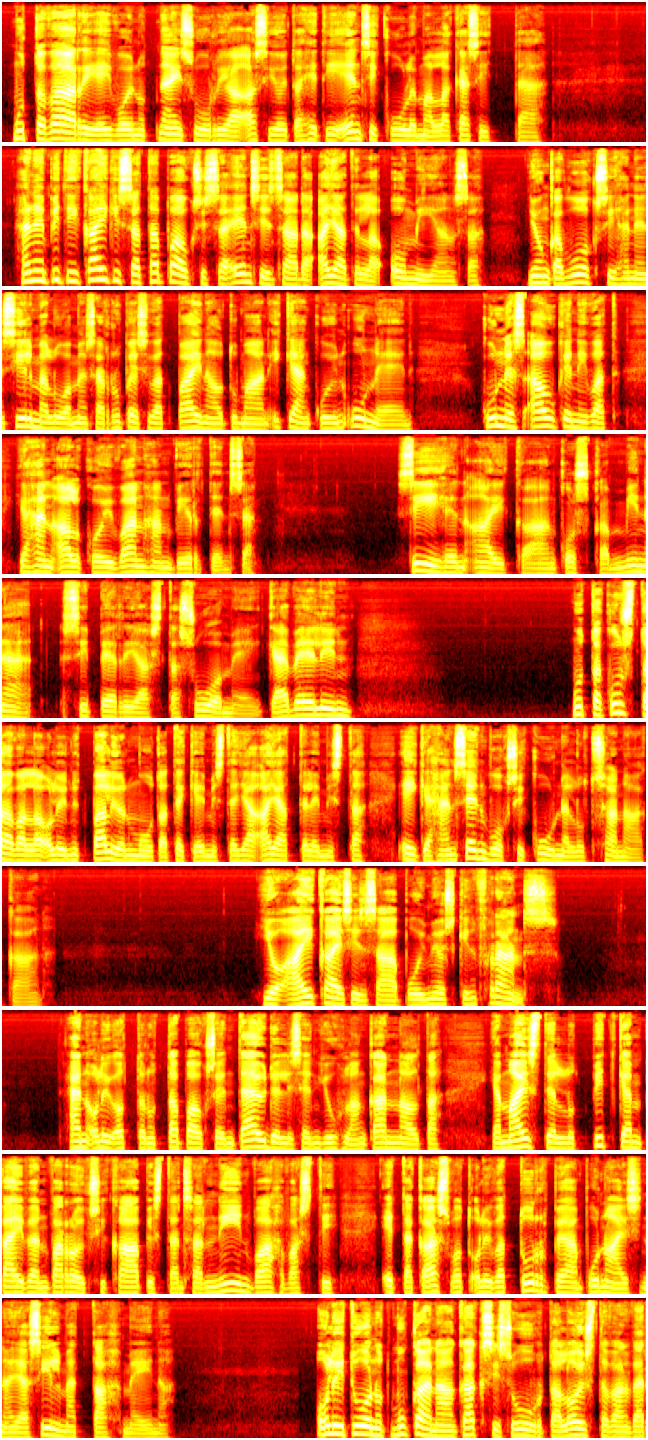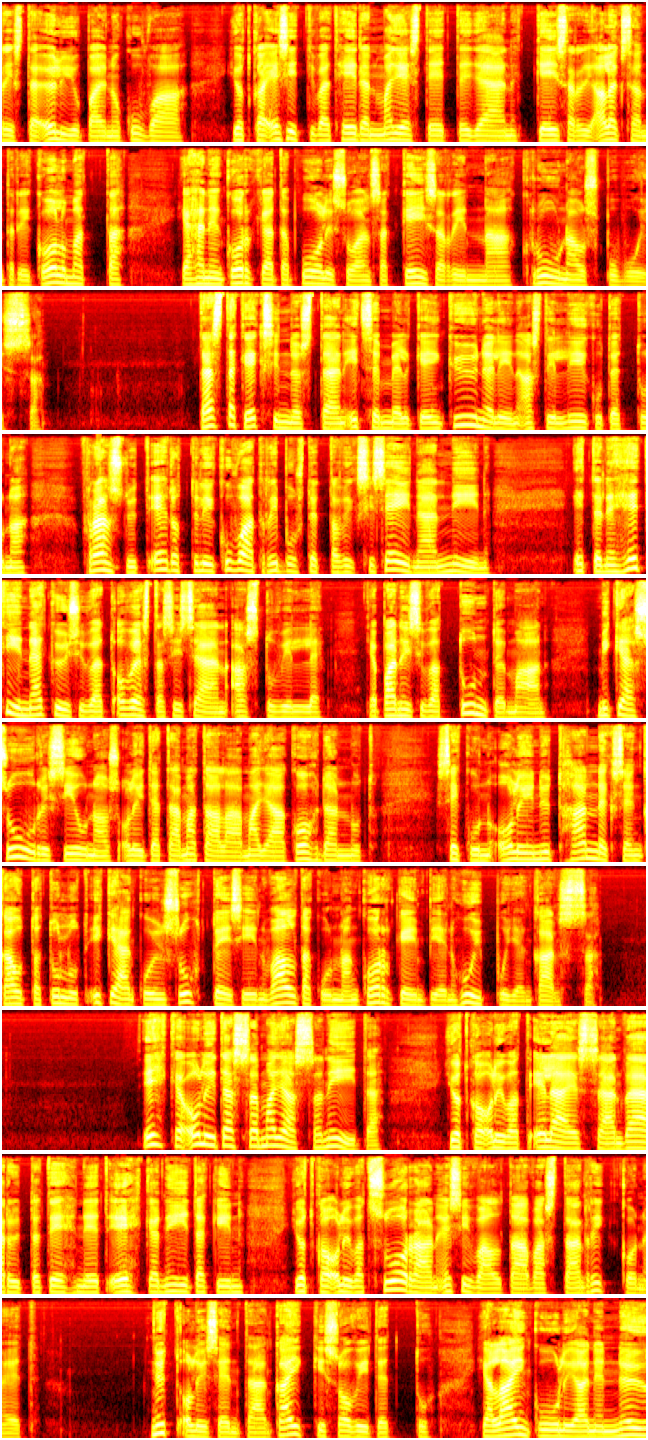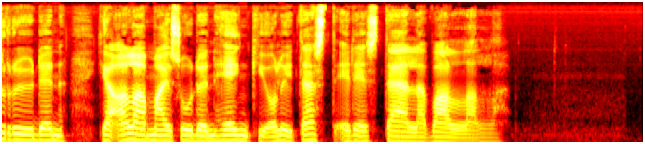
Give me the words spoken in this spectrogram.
Mutta vaari ei voinut näin suuria asioita heti ensikuulemalla käsittää. Hänen piti kaikissa tapauksissa ensin saada ajatella omiansa, jonka vuoksi hänen silmäluomensa rupesivat painautumaan ikään kuin uneen, kunnes aukenivat ja hän alkoi vanhan virtensä. Siihen aikaan, koska minä Siperiasta Suomeen kävelin, mutta Kustavalla oli nyt paljon muuta tekemistä ja ajattelemista, eikä hän sen vuoksi kuunnellut sanaakaan. Jo aikaisin saapui myöskin Frans. Hän oli ottanut tapauksen täydellisen juhlan kannalta ja maistellut pitkän päivän varoiksi kaapistansa niin vahvasti, että kasvot olivat turpean punaisina ja silmät tahmeina. Oli tuonut mukanaan kaksi suurta loistavan väristä öljypainokuvaa, jotka esittivät heidän majesteettejään keisari Aleksanteri kolmatta ja hänen korkeata puolisoansa keisarinnaa kruunauspuvuissa. Tästä keksinnöstään itse melkein kyyneliin asti liikutettuna Frans nyt ehdotteli kuvat ripustettaviksi seinään niin, että ne heti näkyisivät ovesta sisään astuville ja panisivat tuntemaan, mikä suuri siunaus oli tätä matalaa majaa kohdannut se kun oli nyt Hanneksen kautta tullut ikään kuin suhteisiin valtakunnan korkeimpien huippujen kanssa. Ehkä oli tässä majassa niitä, jotka olivat eläessään vääryyttä tehneet, ehkä niitäkin, jotka olivat suoraan esivaltaa vastaan rikkoneet. Nyt oli sentään kaikki sovitettu, ja lainkuuliainen nöyryyden ja alamaisuuden henki oli tästä edes täällä vallalla.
